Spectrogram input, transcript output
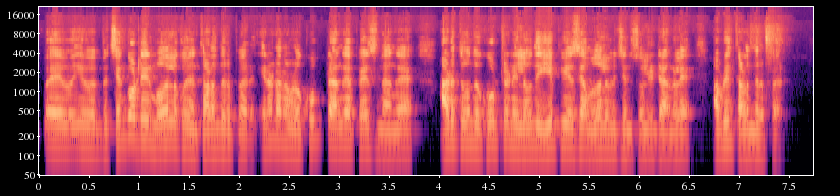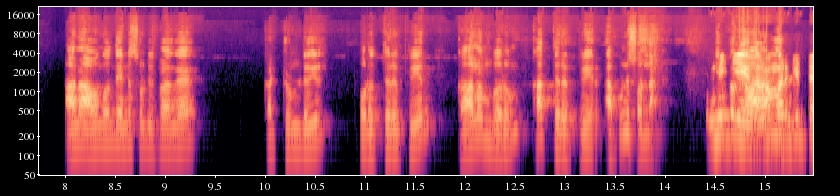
இப்ப செங்கோட்டையன் முதல்ல கொஞ்சம் தளர்ந்திருப்பாரு. என்னடா நம்மளை கூப்பிட்டாங்க பேசினாங்க அடுத்து வந்து கூட்டணியில வந்து இபிஎஸ் முதலமைச்சர்னு சொல்லிட்டாங்களே அப்படின்னு தளர்ந்திருப்பாரு. ஆனா அவங்க வந்து என்ன சொல்லியிருப்பாங்க? கட்டுண்டீர் பொறுத்திருப்பீர் காலம் வரும் காத்திருப்பீர் அப்படின்னு சொன்னாங்க. இன்னைக்கு ராமர் கிட்ட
